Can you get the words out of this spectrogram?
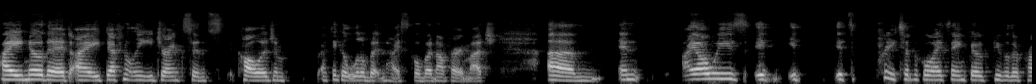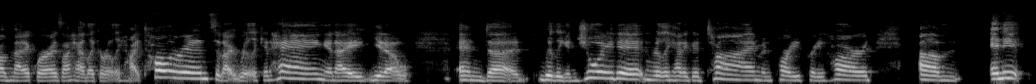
I know that I definitely drank since college and I think a little bit in high school, but not very much. Um, and I always it it it's pretty typical, I think, of people that are problematic. Whereas I had like a really high tolerance and I really could hang and I, you know, and uh, really enjoyed it and really had a good time and partied pretty hard. Um, and it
